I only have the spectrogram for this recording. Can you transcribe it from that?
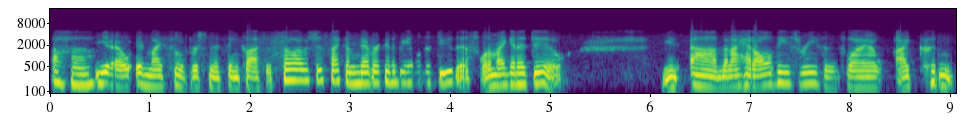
Uh huh. you know, in my silversmithing classes. So I was just like, I'm never going to be able to do this. What am I going to do? You- Um, and I had all these reasons why I, I couldn't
